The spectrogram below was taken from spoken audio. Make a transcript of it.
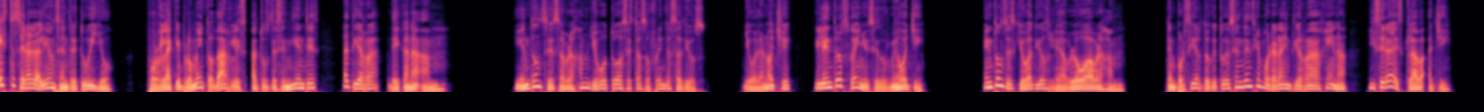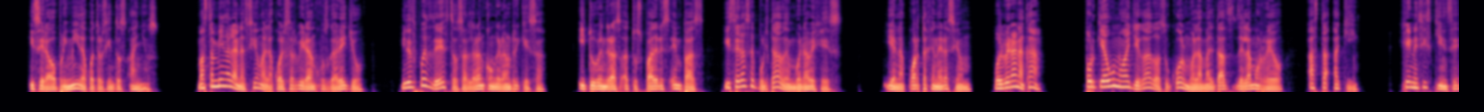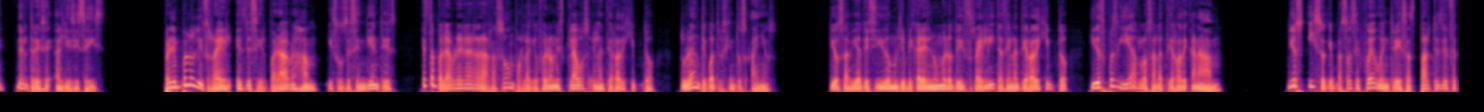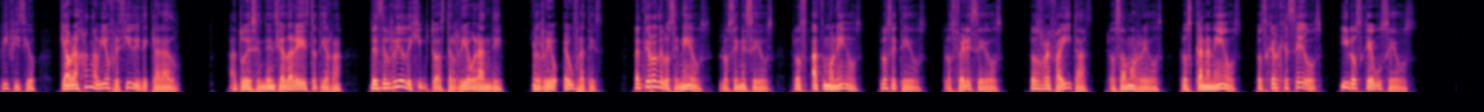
Esta será la alianza entre tú y yo, por la que prometo darles a tus descendientes la tierra de Canaán. Y entonces Abraham llevó todas estas ofrendas a Dios. Llegó la noche, y le entró sueño y se durmió allí. Entonces Jehová Dios le habló a Abraham, Ten por cierto que tu descendencia morará en tierra ajena y será esclava allí, y será oprimida cuatrocientos años. Mas también a la nación a la cual servirán juzgaré yo, y después de esto saldrán con gran riqueza, y tú vendrás a tus padres en paz, y serás sepultado en buena vejez. Y en la cuarta generación volverán acá, porque aún no ha llegado a su colmo la maldad del amorreo hasta aquí. Génesis 15, del 13 al 16. Para el pueblo de Israel, es decir, para Abraham y sus descendientes, esta palabra era la razón por la que fueron esclavos en la tierra de Egipto durante 400 años. Dios había decidido multiplicar el número de israelitas en la tierra de Egipto y después guiarlos a la tierra de Canaán. Dios hizo que pasase fuego entre esas partes del sacrificio que Abraham había ofrecido y declarado. A tu descendencia daré esta tierra, desde el río de Egipto hasta el río grande, el río Éufrates, la tierra de los Eneos, los Eneseos, los Atmoneos, los Eteos, los Fereceos, los Refaitas, los Amorreos, los Cananeos, los Jerjeseos y los Jebuseos.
